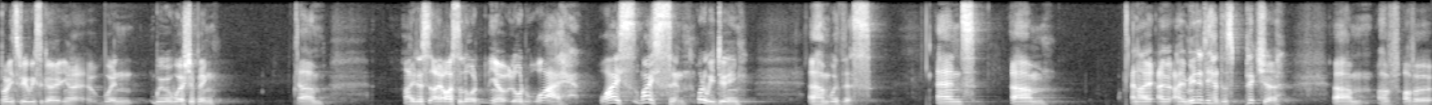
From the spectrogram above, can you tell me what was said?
probably three weeks ago, you know, when we were worshiping, um, I just I asked the Lord, you know, Lord, why? Why, why sin? What are we doing um, with this? And, um, and I, I, immediately had this picture um, of, of, a,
